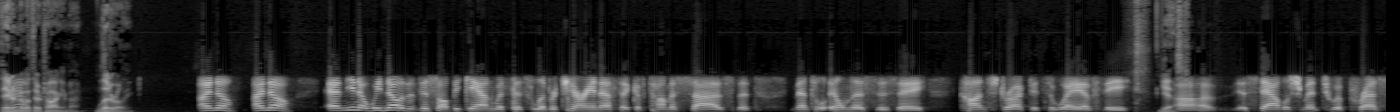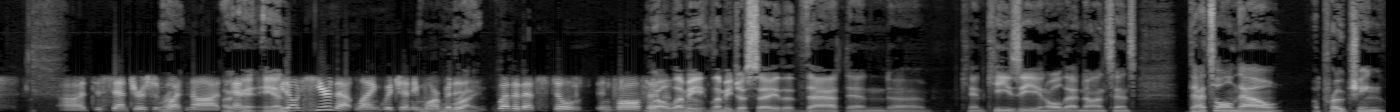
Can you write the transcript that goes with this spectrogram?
They don't yeah. know what they're talking about, literally. I know. I know. And, you know, we know that this all began with this libertarian ethic of Thomas Szasz that mental illness is a construct, it's a way of the yes. uh, establishment to oppress uh, dissenters and right. whatnot. And, and, and, we don't hear that language anymore, but right. it, whether that's still involved, well, let know. me let me just say that that and uh, Ken Kesey and all that nonsense, that's all now approaching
